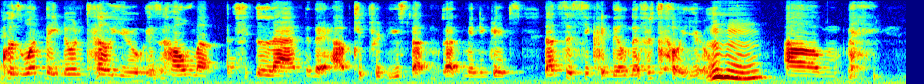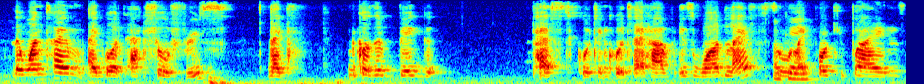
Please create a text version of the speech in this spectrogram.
because what they don't tell you is how much land they have to produce that that many grapes. That's the secret they'll never tell you. Mm-hmm. Um, the one time I got actual fruits, like because a big pest, quote unquote, I have is wildlife. So Okay. like porcupines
